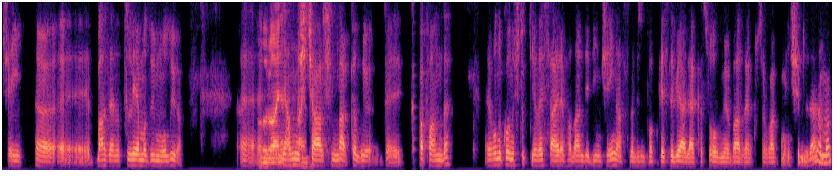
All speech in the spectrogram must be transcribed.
şey e, bazen hatırlayamadığım oluyor. Ee, Doğru, aynen, yanlış aynen. çağrışımlar kalıyor e, kafamda. E, onu konuştuk ya vesaire falan dediğim şeyin aslında bizim podcast'le bir alakası olmuyor bazen kusura bakmayın şimdiden ama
